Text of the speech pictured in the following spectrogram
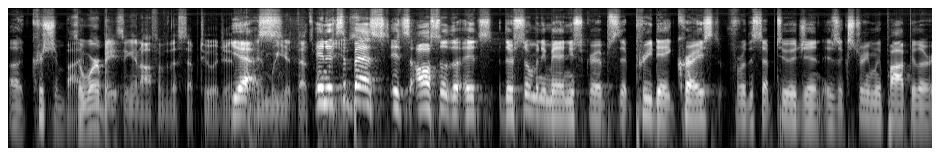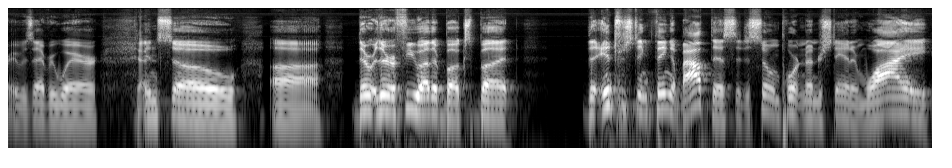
Uh, Christian Bible. So we're basing it off of the Septuagint. Yes, and we that's what and it's the best. It's also the it's there's so many manuscripts that predate Christ for the Septuagint is extremely popular. It was everywhere, Okay. and so uh, there there are a few other books, but the interesting thing about this that is so important to understand and why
